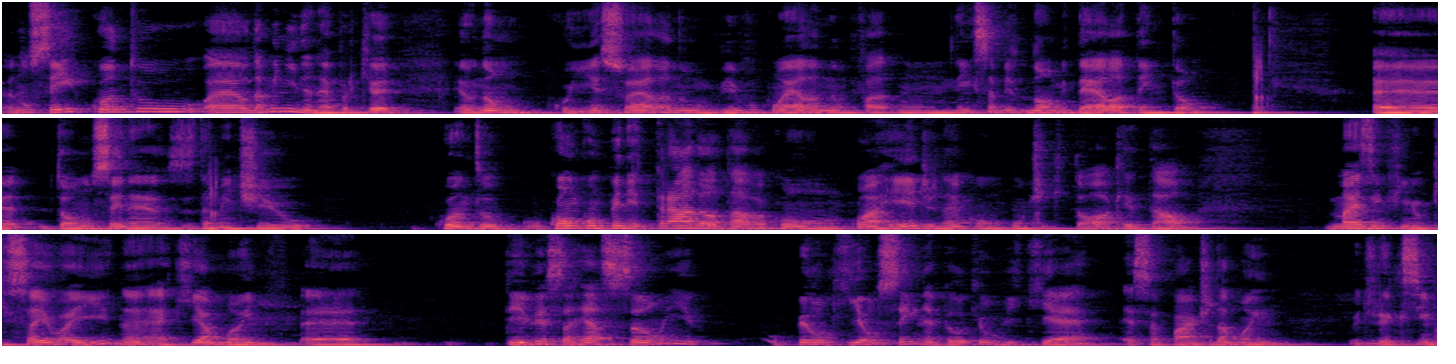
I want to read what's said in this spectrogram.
eu não sei quanto é o da menina, né? Porque eu não conheço ela, não vivo com ela, não, não- nem sabia do nome dela até então. É, então não sei, né? Exatamente o quanto, o quão compenetrada ela tava com, com a rede, né? Com, com o TikTok e tal. Mas enfim, o que saiu aí, né? É que a mãe é, teve essa reação e pelo que eu sei, né, pelo que eu vi que é essa parte da mãe, eu diria que sim,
